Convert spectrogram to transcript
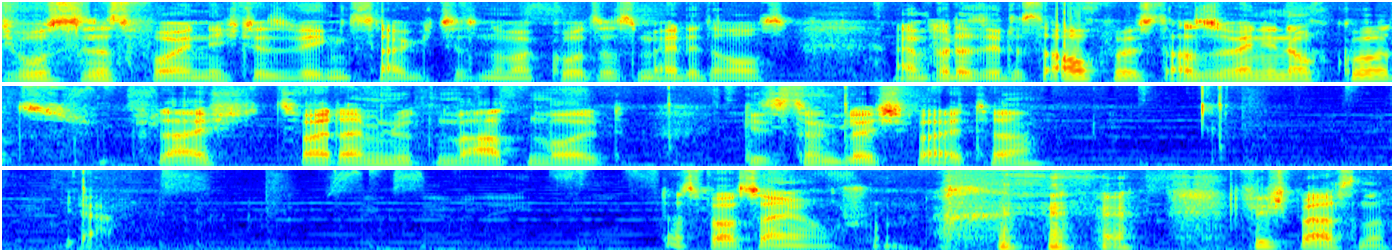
Ich wusste das vorher nicht, deswegen sage ich das nochmal kurz aus dem Edit raus. Einfach, dass ihr das auch wisst. Also wenn ihr noch kurz, vielleicht zwei, drei Minuten warten wollt, geht es dann gleich weiter. Ja. Das war es eigentlich auch schon. Viel Spaß noch.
